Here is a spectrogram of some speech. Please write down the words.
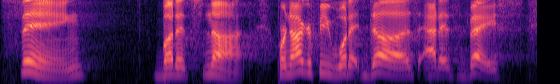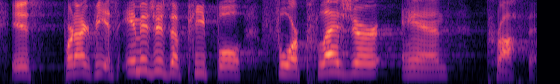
thing, but it's not. Pornography, what it does at its base, is pornography is images of people for pleasure and profit.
